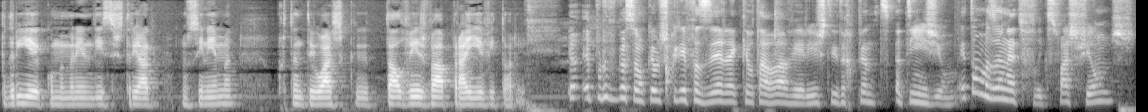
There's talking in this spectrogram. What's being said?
poderia, como a Mariana disse, estrear no cinema, portanto eu acho que talvez vá para aí a vitória. A provocação que eu vos queria fazer é que eu estava a ver isto e de repente atingiu-me. Então, mas a Netflix faz filmes,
